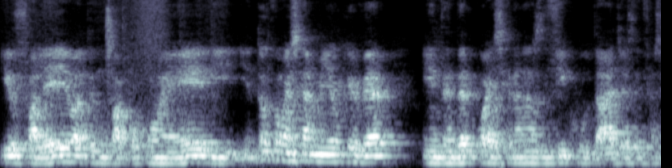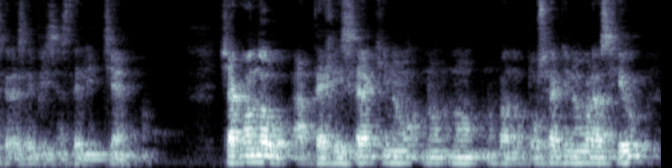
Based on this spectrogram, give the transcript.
E eu falei, bati um papo com ele, e então comecei a meio que ver e entender quais eram as dificuldades de fazer esse business de lead gen. Não? Já quando aterricei aqui no, no, no, quando puse aqui no Brasil,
